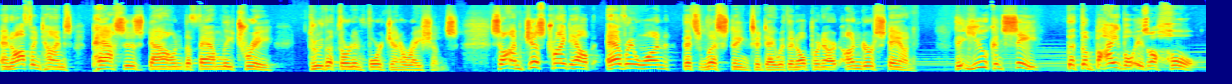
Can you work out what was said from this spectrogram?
and oftentimes passes down the family tree through the third and fourth generations. So I'm just trying to help everyone that's listening today with an open heart understand that you can see that the Bible is a whole.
